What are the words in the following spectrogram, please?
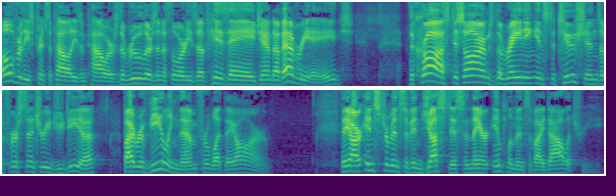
over these principalities and powers, the rulers and authorities of his age and of every age. The cross disarms the reigning institutions of first century Judea by revealing them for what they are. They are instruments of injustice and they are implements of idolatry.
